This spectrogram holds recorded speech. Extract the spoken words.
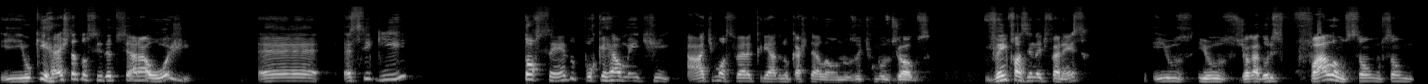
e o que resta da torcida do Ceará hoje é, é seguir torcendo, porque realmente a atmosfera criada no Castelão nos últimos jogos vem fazendo a diferença. E os, e os jogadores falam, são, são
